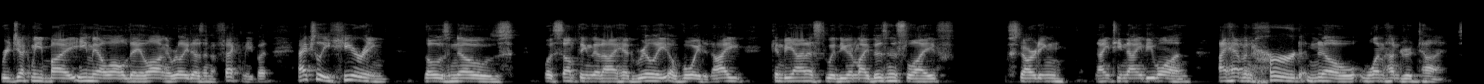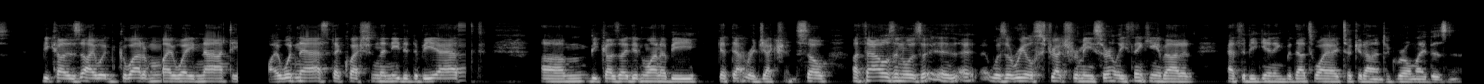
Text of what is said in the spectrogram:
Reject me by email all day long. It really doesn't affect me. But actually hearing those no's was something that I had really avoided. I can be honest with you, in my business life, starting 1991, I haven't heard no 100 times because I would go out of my way not to. I wouldn't ask that question that needed to be asked um, because I didn't want to be get that rejection. So a thousand was a, was a real stretch for me. Certainly thinking about it at the beginning, but that's why I took it on to grow my business.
